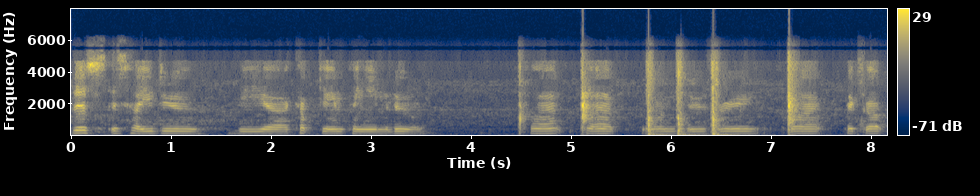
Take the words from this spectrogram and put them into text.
this is how you do the uh, cup game thingy Medulla. Clap, clap, one, two, three, clap, pick up.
